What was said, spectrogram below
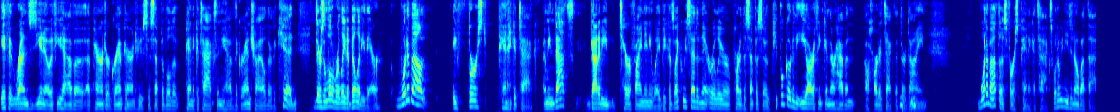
if it runs, you know, if you have a, a parent or a grandparent who's susceptible to panic attacks and you have the grandchild or the kid, there's a little relatability there. What about a first panic attack? I mean, that's got to be terrifying anyway, because like we said in the earlier part of this episode, people go to the ER thinking they're having a heart attack, that they're Mhm. dying. What about those first panic attacks? What do we need to know about that?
